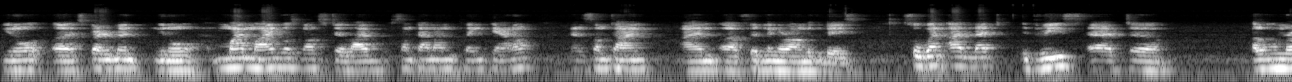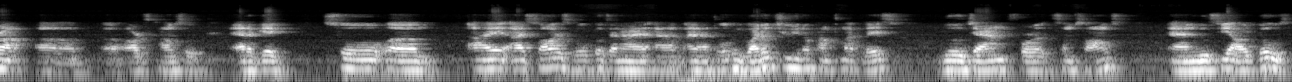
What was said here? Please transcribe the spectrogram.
you know uh, experiment. You know, my mind was not still. I sometimes I'm playing piano, and sometimes I'm uh, fiddling around with the bass so when I met Idris at uh, Alhamra uh, uh, Arts Council at a gig, so um, I, I saw his vocals and I, and I told him, why don't you, you know, come to my place? We'll jam for some songs and we'll see how it goes.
